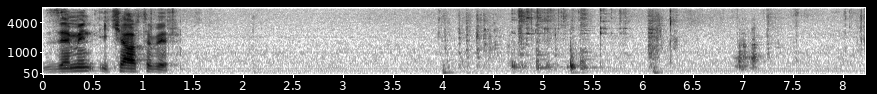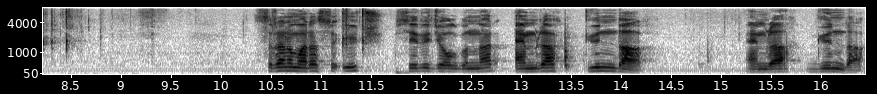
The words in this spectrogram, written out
Zemin 2 artı 1. Sıra numarası 3. Sivrice Olgunlar Emrah Gündağ. Emrah Gündağ.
